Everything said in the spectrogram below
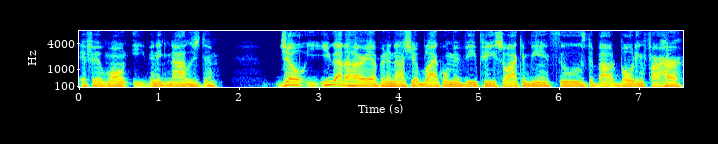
if it won't even acknowledge them? Joe, you got to hurry up and announce your black woman VP so I can be enthused about voting for her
